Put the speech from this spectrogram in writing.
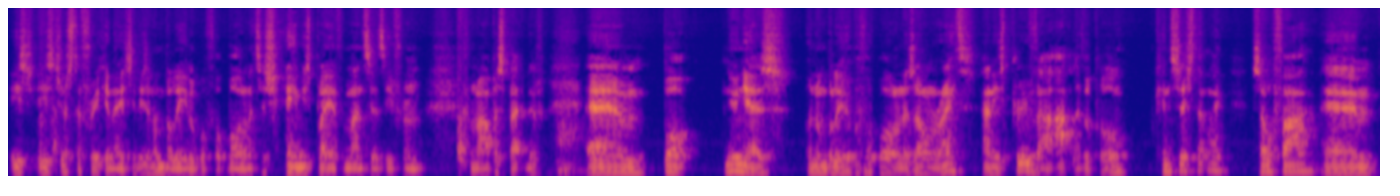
he's, he's just a freak of nature. He's an unbelievable footballer, and it's a shame he's playing for Man City from from our perspective. Um, but Nunez, an unbelievable footballer in his own right, and he's proved that at Liverpool consistently so far. Um,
